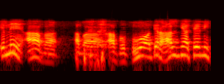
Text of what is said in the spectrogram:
એમ નહીં આ આ ભા- આ ભુ- અત્યારે હાલ ત્યાં છે નહીં.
